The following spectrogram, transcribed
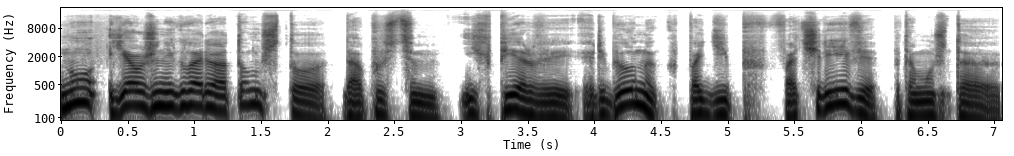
Ну, я уже не говорю о том, что, допустим, их первый ребенок погиб в чреве, потому что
